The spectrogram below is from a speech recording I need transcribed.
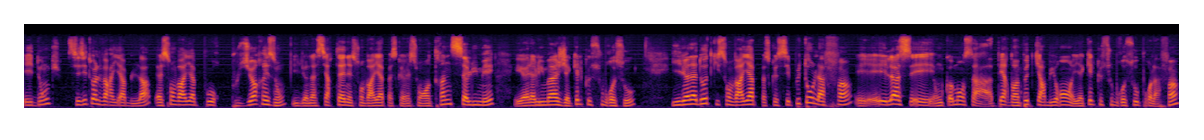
Et donc, ces étoiles variables-là, elles sont variables pour plusieurs raisons. Il y en a certaines, elles sont variables parce qu'elles sont en train de s'allumer, et à l'allumage, il y a quelques soubresauts. Il y en a d'autres qui sont variables parce que c'est plutôt la fin. Et, là, c'est, on commence à perdre un peu de carburant et il y a quelques soubresauts pour la fin.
